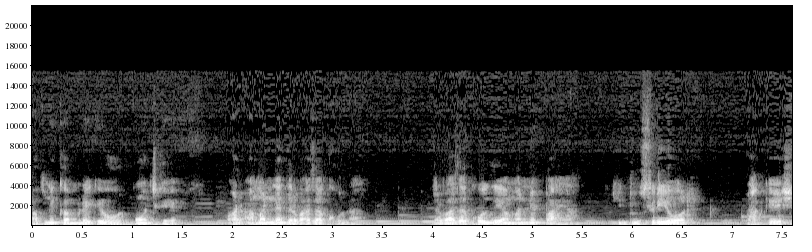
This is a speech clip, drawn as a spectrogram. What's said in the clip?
अपने कमरे के ओर पहुँच गए और अमन ने दरवाज़ा खोला। दरवाज़ा खोलते ही अमन ने पाया कि दूसरी ओर राकेश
